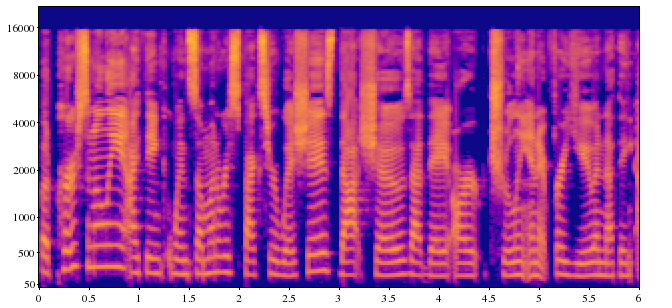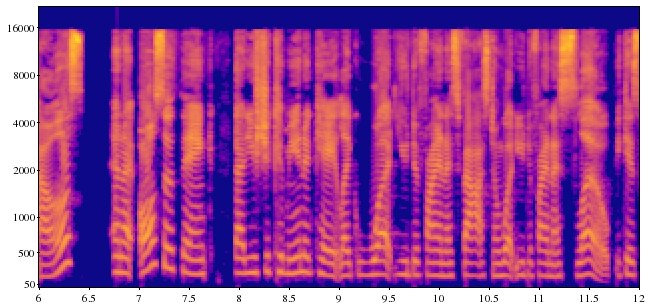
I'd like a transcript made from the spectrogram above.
But personally, I think when someone respects your wishes, that shows that they are truly in it for you and nothing else. And I also think that you should communicate like what you define as fast and what you define as slow because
